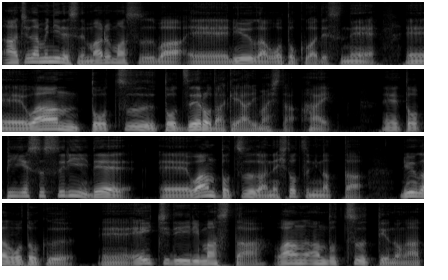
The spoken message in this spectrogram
あちなみにですね、マルマスは、えー、竜が如くはですね、えー、1と2と0だけありました。はい。えっ、ー、と、PS3 で、えー、1と2がね、一つになった、竜が如く、えー、HD リマスター 1&2 っていうのがあっ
